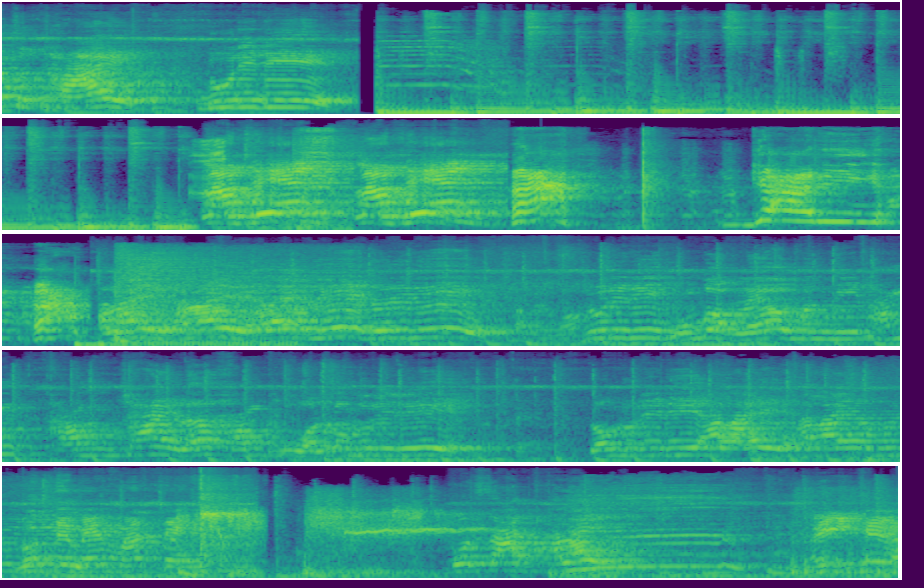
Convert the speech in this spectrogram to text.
สัตว์ภาพสุดท้าย ดูดีๆลาเพลงลาเพลงอะไรอะไรอะไรอันนี้ดูดีๆดูดีๆผมบอกแล้วมันมีทั้งคำใช่แล้วคำผวนลองดูดีๆลองดูดีๆอะไรอะไรลองดูรถดีในแม่งมัดแจงๆบทสัตว์อะไรเฮ้ยแค่ไหน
